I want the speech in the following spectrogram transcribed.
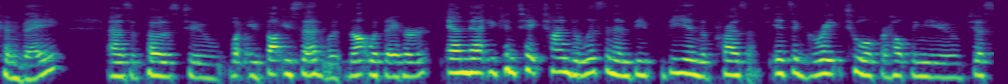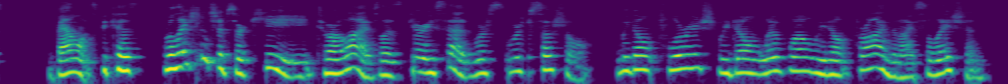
convey as opposed to what you thought you said was not what they heard and that you can take time to listen and be be in the present. It's a great tool for helping you just balance because relationships are key to our lives. As Gary said, we're we're social. We don't flourish, we don't live well, we don't thrive in isolation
